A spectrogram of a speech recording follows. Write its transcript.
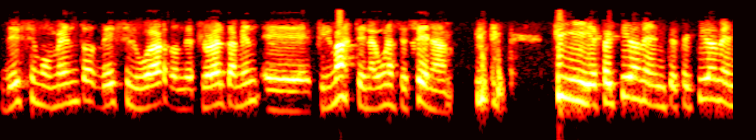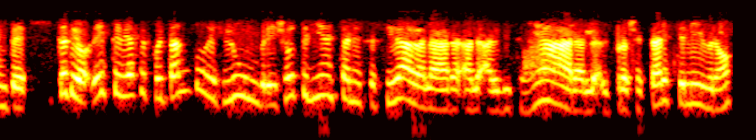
de ese momento, de ese lugar donde Floral también eh, filmaste en algunas escenas. Sí, efectivamente, efectivamente. Ya este viaje fue tanto deslumbre y yo tenía esta necesidad al, diseñar, al, proyectar este libro,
